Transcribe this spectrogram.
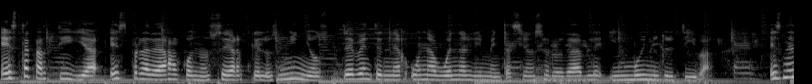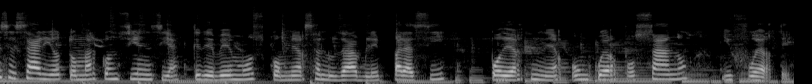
Esta cartilla es para dar a conocer que los niños deben tener una buena alimentación saludable y muy nutritiva. Es necesario tomar conciencia que debemos comer saludable para así poder tener un cuerpo sano y fuerte.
